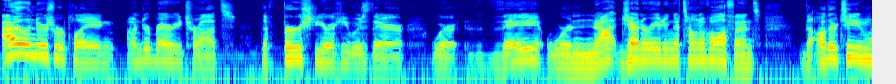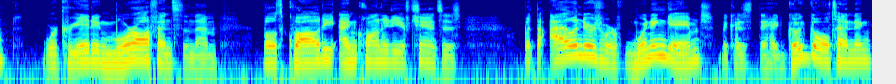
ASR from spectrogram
Islanders were playing under Barry Trotz the first year he was there, where they were not generating a ton of offense. The other team were creating more offense than them, both quality and quantity of chances. But the Islanders were winning games because they had good goaltending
